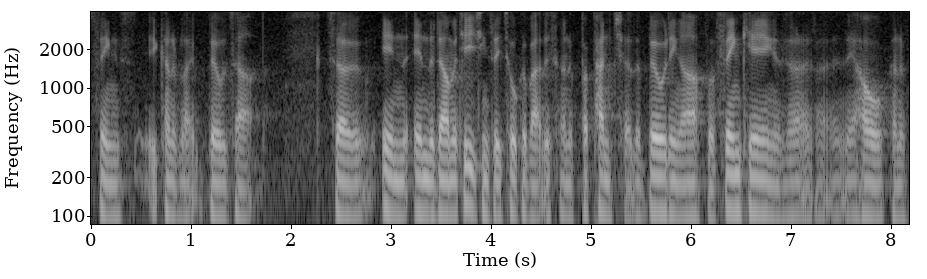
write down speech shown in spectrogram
things it kind of like builds up. So in, in the Dharma teachings, they talk about this kind of papancha, the building up of thinking, and the whole kind of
